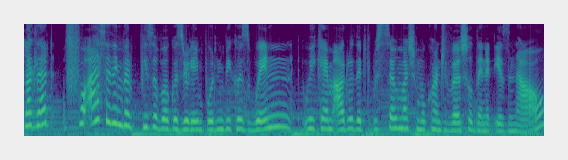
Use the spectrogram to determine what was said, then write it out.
like that for us, I think that piece of work was really important because when we came out with it, it was so much more controversial than it is now,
